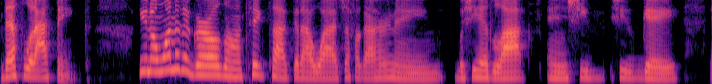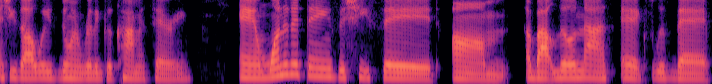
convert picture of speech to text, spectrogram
That's what I think. You know, one of the girls on TikTok that I watch, I forgot her name, but she has locks and she's she's gay and she's always doing really good commentary. And one of the things that she said um, about Lil Nas X was that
